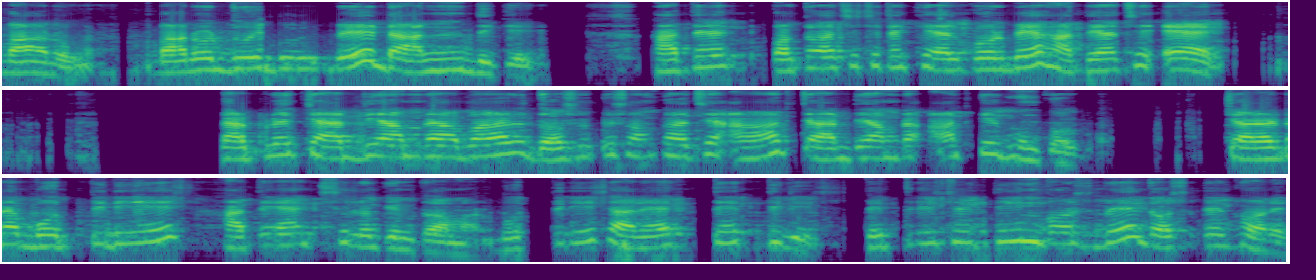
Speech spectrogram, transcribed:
বারো। বারোর দুই বলবে ডান দিকে। হাতে কত আছে সেটা খেয়াল করবে, হাতে আছে এক। তারপরে চার দিয়ে আমরা আবার দশকের সংখ্যা আছে আট, চার দিয়ে আমরা আটকে গুণ করব। চারাটা বত্রিশ, হাতে এক ছিল কিন্তু আমার। বত্রিশ আর এক তেত্রিশ। তেত্রিশে তিন বসবে দশকের ঘরে।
